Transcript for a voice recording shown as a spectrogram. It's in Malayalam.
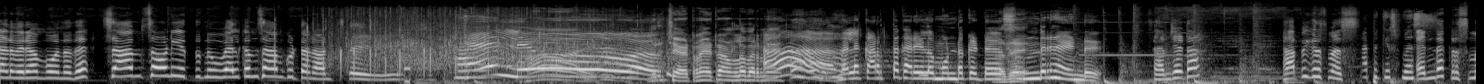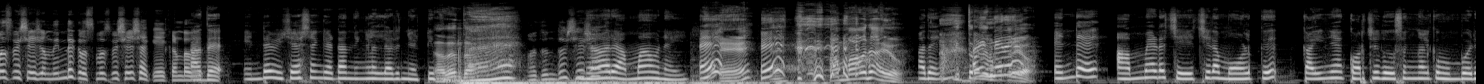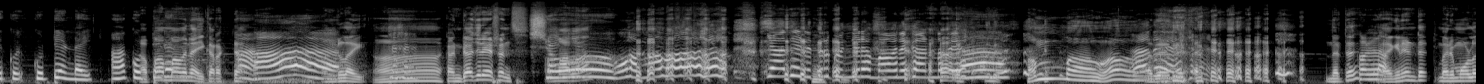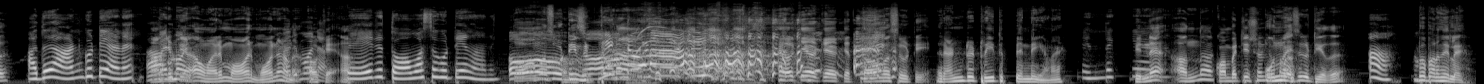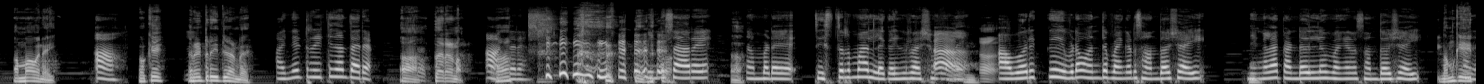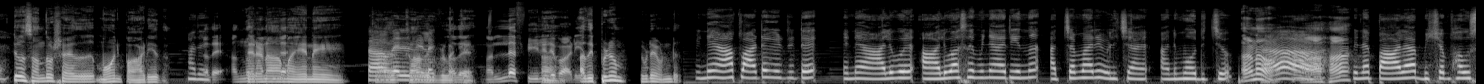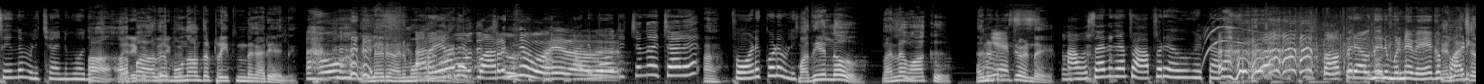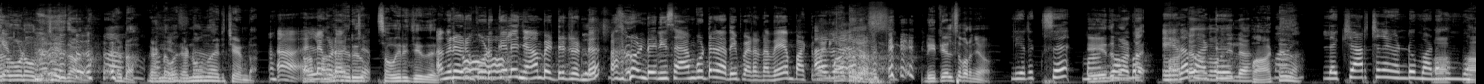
ആണ് വരാൻ പോകുന്നത്? സാം സോണി എത്തുന്നു. Welcome Sam Kuttan on stage hello ഒരു ചേട്ടനായിട്ടാണല്ലോ ആ പറഞ്ഞേ നല്ല കറുത്ത കരയുള്ള മുണ്ടൊക്കെ ഇട്ട് സുന്ദരനുണ്ട് സാം ചേട്ടാ ഹാപ്പി ക്രിസ്മസ് ഹാപ്പി ക്രിസ്മസ് എന്താ ക്രിസ്മസ് വിശേഷം? നിന്റെ ക്രിസ്മസ് വിശേഷം കേൾക്കേണ്ടത് അതെ. എന്റെ വിശേഷം കേട്ടാ നിങ്ങൾ എല്ലാരും ഞെട്ടി അതെന്താ അതെന്ത് വിശേഷം? ഞാൻ ഒരു അമ്മാവനായി. ഏ? അമ്മാവനായോ? അതെ. ഇത്ര ചെറുപ്പത്തിലെയോ എന്റെ അമ്മയുടെ ചേച്ചിയുടെ മോൾക്ക് കഴിഞ്ഞ കുറച്ച് ദിവസങ്ങൾക്ക് മുമ്പ് ഒരു കു- കുട്ടി ഉണ്ടായി ആ അപ്പൊ കുട്ടി അമ്മാവനായി കറക്റ്റ് ആ. അങ്കിളായി ആ കൺഗ്രാചുലേഷൻസ് അമ്മാവാ. ഓ അമ്മാവാ. ഞാൻ എടുത്തൊരു അമ്മാവാ. അതെ. എന്നിട്ട്. എങ്ങനെയുണ്ട് മരുമോൾ? അത് ആൺകുട്ടിയാണ്. ആൺകുട്ടി- ഓ മരു മോൻ മോനാണ്. പേര് തോമസ് കുട്ടി എന്നാണ്. Thomas Ooty okay okay okay. Thomas Ooty രണ്ട് ട്രീറ്റ് പെൻഡിങ് ആണേ എന്തൊക്കെ? പിന്നെ അന്ന് കോമ്പറ്റീഷൻ ഒന്ന്. പ്രൈസ് കിട്ടിയത് ആ. ഇപ്പൊ പറഞ്ഞില്ലേ? അമ്മാവനായി. ആ. ഓക്കെ? അതിന് ട്രീറ്റ് വേണ്ടേ? അതിന് ട്രീറ്റ് ഞാൻ തരാം. ആ തരണം. ആ ആ? തരാം. പിന്നെ സാറേ ആ. നമ്മുടെ സിസ്റ്റർമാരല്ലേ കഴിഞ്ഞ പ്രാവശ്യം ആ. വന്നേ? ആ. അവർക്ക് ഇവിടെ വന്നിട്ട് ഭയങ്കര സന്തോഷമായി നിങ്ങളെ കണ്ടതിലും ഭയങ്കര സന്തോഷമായി നമുക്ക് ഏറ്റവും സന്തോഷമായത് മോൻ പാടിയതാ. അതെ. അതെ അന്ന് നല്ല- കരുണാമയനെ കാവൽ കാവൽ വിളക്ക്. വിളക്ക്. അതെ നല്ല ഫീലിൽ ആ, പാടി അതിപ്പോഴും ഇവിടെ ഉണ്ട്. പിന്നെ ആ പാട്ട് കേട്ടിട്ട് എന്നെ ആലുവ ആലുവ സെമിനാരി നിന്ന് അച്ഛന്മാരെ വിളിച്ച് അ- അനുമോദിച്ചു. ആണോ? ആഹാ. പിന്നെ പാലാ ബിഷപ്പ് ഹൗസിൽ നിന്ന് വിളിച്ച് ആ അനുമോദിച്ചു. Very അപ്പൊ അത് മൂന്നാമത്തെ ട്രീറ്റിന്റെ കാര്യമല്ലേ? എല്ലാരും അനുമോദനം അറിയാതെ പറഞ്ഞു പോയതാണ് അനുമോദിച്ചെന്ന് വെച്ചാൽ ആ. ഫോണിൽ കൂടെ വിളിച്ചു. മതിയല്ലോ. നല്ല വാക്ക്. Yes. അവസാനം ഞാൻ പാപ്പരാകും കേട്ടോ. പാപ്പരാവുന്നതിന് മുന്നേ വേഗം എല്ലാ പാടിക്കും. കൂടെ ഒന്ന് കേട്ടാ രണ്ട് രണ്ട് മൂന്നാഴ്ച ചെയ്യണ്ട. ആ എല്ലാം കൂടെ അങ്ങനെ ഒരു. സൗകര്യം ചെയ്ത് തരാം. അങ്ങനെ ഒരു കൊടുക്കൽ ഞാൻ പെട്ടിട്ടുണ്ട്. അതുകൊണ്ട് ഇനി സാംകുട്ടൻ അതിൽ പെടണം വേഗം പാട്ട് പാടി. ഡീറ്റെയിൽസ് പറഞ്ഞോ? ലിറിക്സ് ഏത് പാട്ടാ? ഏതാ പാട്ട്? പറഞ്ഞില്ല. പാട്ട് ഏതാ? ലക്ഷാർച്ചന കണ്ടു മടങ്ങുമ്പോ. ആ,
